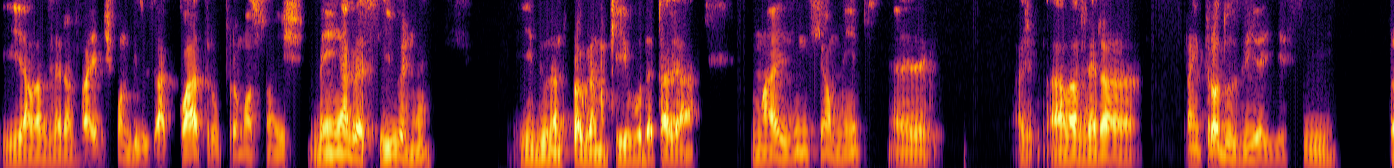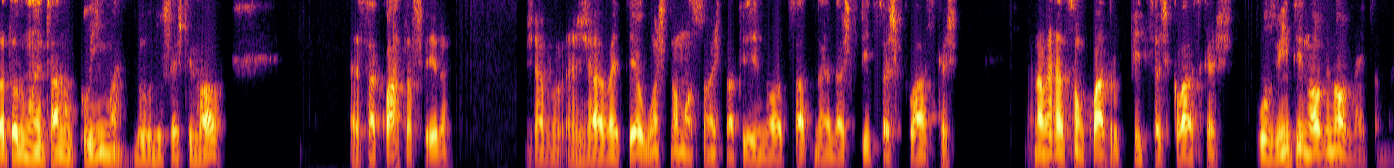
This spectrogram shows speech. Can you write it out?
E a Lavera vai disponibilizar quatro promoções bem agressivas, né? E durante o programa aqui eu vou detalhar, mas inicialmente é, a Lavera para introduzir aí esse para todo mundo entrar no clima do, do festival, essa quarta-feira já, já vai ter algumas promoções para pedir no WhatsApp, né, das pizzas clássicas. Na verdade, são quatro pizzas clássicas por R$ 29,90. Né?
